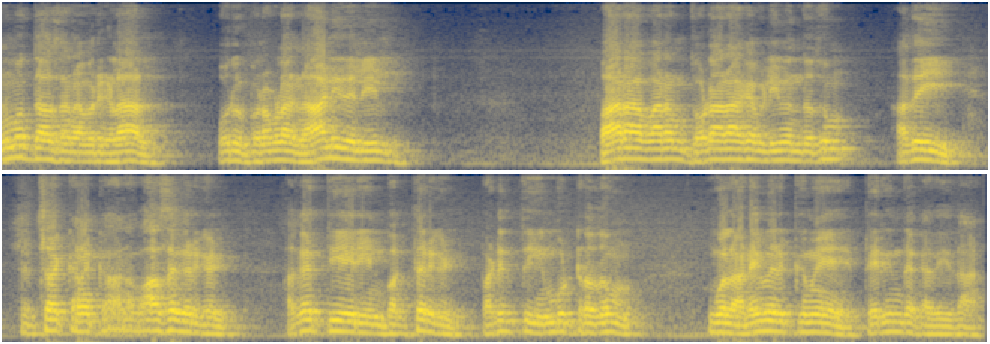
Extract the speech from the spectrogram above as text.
அனுமத்தாசன் அவர்களால் ஒரு பிரபல நாளிதழில் வாராவாரம் தொடராக வெளிவந்ததும் அதை லட்சக்கணக்கான வாசகர்கள் அகத்தியரின் பக்தர்கள் படித்து இன்புற்றதும் உங்கள் அனைவருக்குமே தெரிந்த கதைதான்.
